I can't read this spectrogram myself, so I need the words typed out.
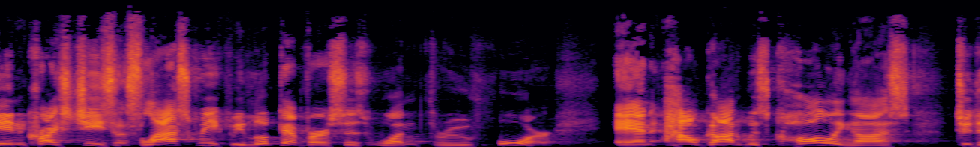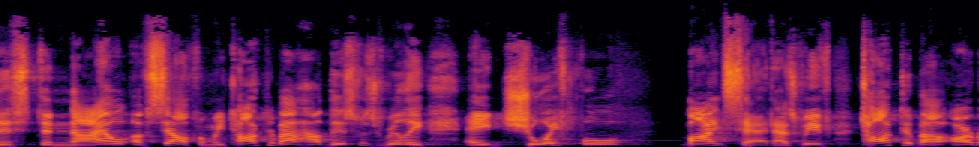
in Christ Jesus. Last week we looked at verses 1 through 4 and how God was calling us to this denial of self. And we talked about how this was really a joyful mindset. As we've talked about our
